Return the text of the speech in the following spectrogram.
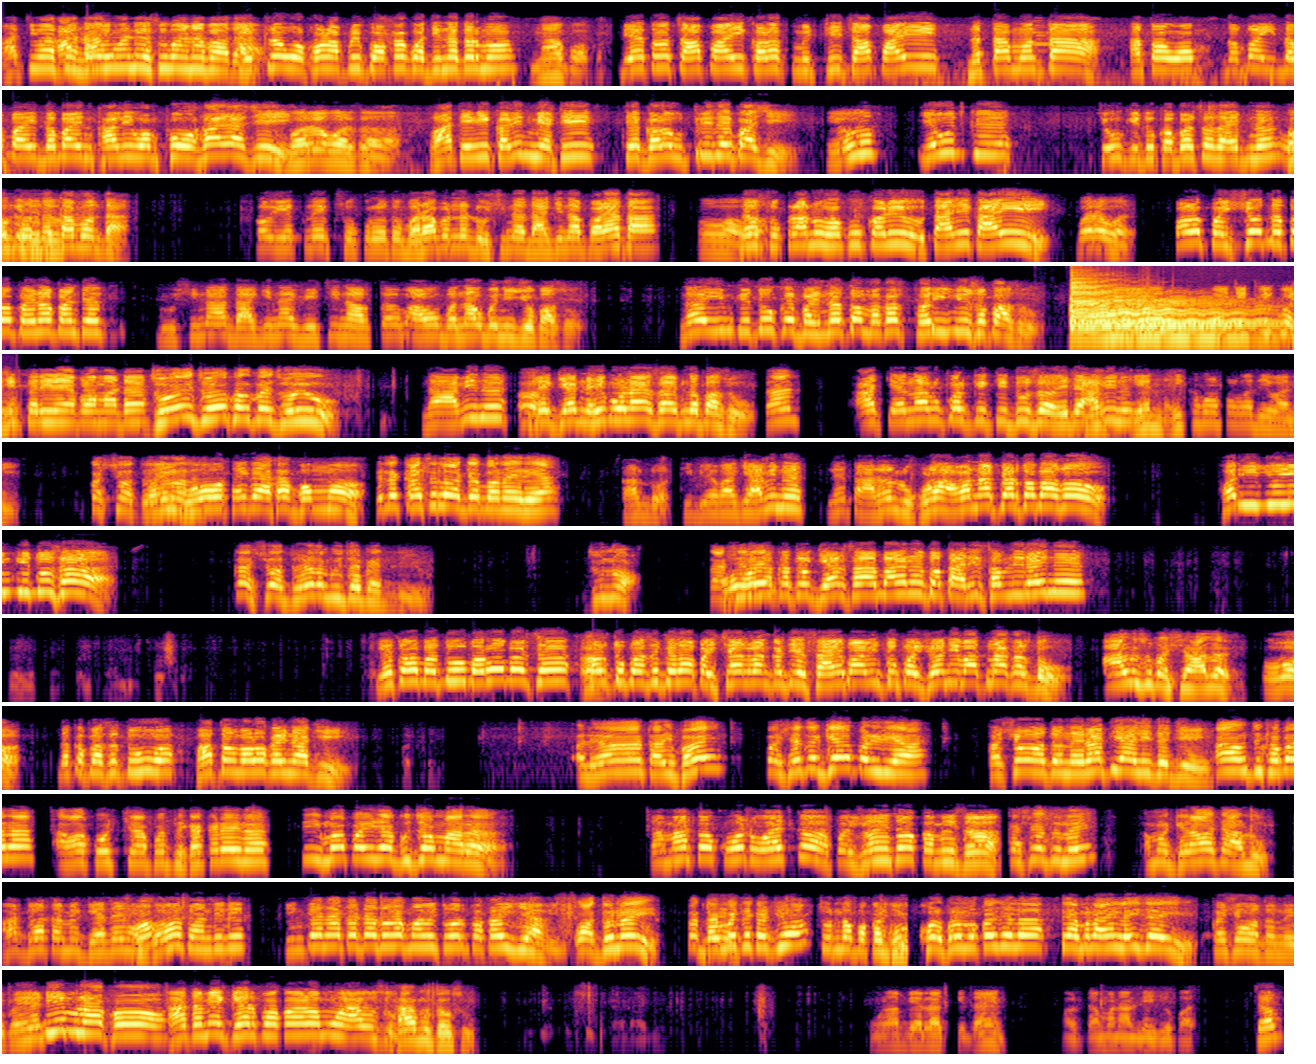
સાચી વાત છે આપણે- ના સુવાના પાછા એટલે ઓળખાણ આપણી પોકક ગાંધીનગરમાં? ના પોક. બે તો ચા પાઈ કડક મીઠી ચા પાઈ નતા મોનતા. આ તો ઓમ દબાઈ દબાઈ દબાઈને ખાલી ઓમ ફોલાયા છે. બરોબર છે. વાત એવી કરીને મેઠી તે ગળો ઉતરી જાય પાછી. એવું? એવું જ કે. કેવું કીધું ખબર છે સાહેબ ને નતા મોનતા. કહું એક ને એક છોકરો તો બરાબર ને ડોશીના દાગીના પડ્યા તા. છોકરા ને. છોકરાનું હકું કર્યું તારીખ આવી બરોબર. પણ પૈસો જ નતો પહેરા પણ તે ડોશીના દાગીના વેચીને આવતો આવો બનાવ બની ગયો પાછો. ના એમ કીધું કે ભાઈને તો મગજ ફરી ગયું છે પાછું. જેટલી કોશિશ કરી રહ્યા આપણા માટે. જોયું જોયું ખોલભાઈ જોયું. ના આવી ને એટલે ઘેર નહીં બોલાયા સાહેબ ને પાછું. આ કેનાલ ઉપર કે કીધું છે એટલે આવી ને ઘેર નહીં ખબર પડવા દેવાની. કશો થઈ જાય આખા ગામમાં. એટલે કાં કેટલા વાગ્યા બનાવી રહ્યા? કાલ દોઢથી બે વાગે આવી ને એટલે તારે લુકડો આવવા ના પહેરતો પાછો. ફરી ગયું એમ કીધું સર કશો નહીં, બીજો પહેરી દીધો? જૂનો. ઓને ઘેર સાહેબ આવે ને તો તારી સવલી રહી ને. એ તો બધું બરોબર છે પણ તું પાછું પેલા પૈસા આલવાન કરજે. સાહેબ આવીને તું પૈસાની વાત ના કરતો. આલુ શું પૈસા હાલ જ ઓવો નકર પાછું તું વાતો વાળો કઈ નાખી. અલ્યા તારી ભાઈ પૈસા તો ઘેર પડી રહ્યા. કશો વાંધો નહીં રાતી આલી દેજે. આ હજુ ખબર આવા કોટ ચાપ ભેગા કરે ને તેમાં પડી રહ્યા મારે. તમાર તો કોટ હોય જ કે પૈસાની તો કમી છે. કશું તું નહીં અમારે ઘેર આવે આલુ. હા જો તમે ઘેર જઈને? ઊંઘો શાંતિથી. ચિંતા ના કરતા તો મારી ચોર પકડી ગયા આવી. વાંધો નહીં પણ ગમે તે કરજો ચોર ના પકડજો. ખોલ ભલે મોકલજો ને તે હમણાં અહીં લઈ જાય. કશો વાંધો નહીં ભાઈ ડીમ રાખો. હા તમે ઘેર પકડો હું આવું છું. હા હું જઉં છું. ઉણા બે લાખ કીધા ને અડધામાં ના લેજો પાછા. ચમ?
